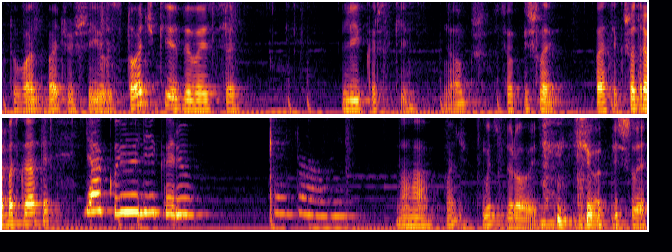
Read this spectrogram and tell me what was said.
Тут у вас бачу ще й листочки, дивися. Лікарські. Добре, все, пішли. Песик, що треба сказати? Дякую, лікарю. Ти здоровий. Ага, бач, будь здоровий. Все, пішли.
